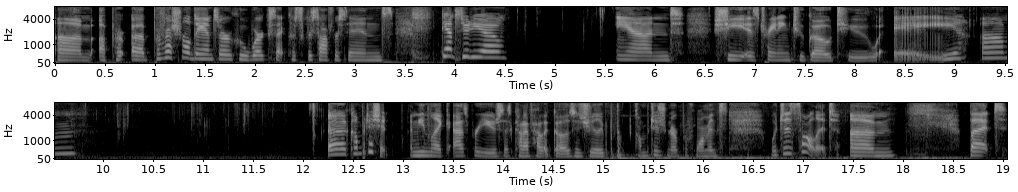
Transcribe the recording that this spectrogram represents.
um, a, pro- a professional dancer who works at Kris Kristofferson's dance studio, and she is training to go to a um, a competition. I mean, like as per usual, that's kind of how it goes. It's usually competition or performance, which is solid. Um, but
